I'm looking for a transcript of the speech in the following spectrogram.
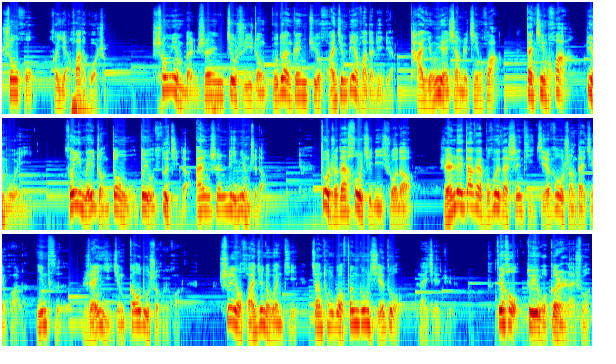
生活和演化的过程。生命本身就是一种不断根据环境变化的力量，它永远向着进化，但进化。并不唯一，所以每种动物都有自己的安身立命之道。作者在后记里说道：“人类大概不会在身体结构上再进化了，因此人已经高度社会化，适应环境的问题将通过分工协作来解决。”最后，对于我个人来说，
